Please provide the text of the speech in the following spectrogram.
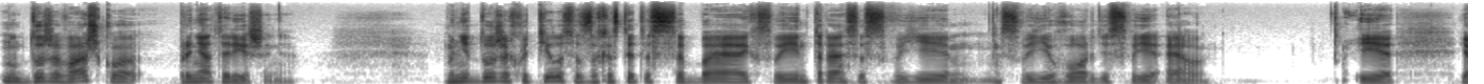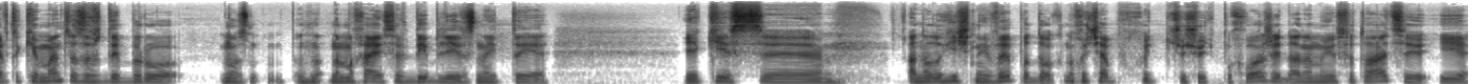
ну, дуже важко прийняти рішення. Мені дуже хотілося захистити себе, свої інтереси, свої, свої гордість, своє его. І я в такі моменти завжди беру, ну, намагаюся в Біблії знайти якийсь е, аналогічний випадок, ну, хоча б хоч чуть-чуть похожий да, на мою ситуацію, і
